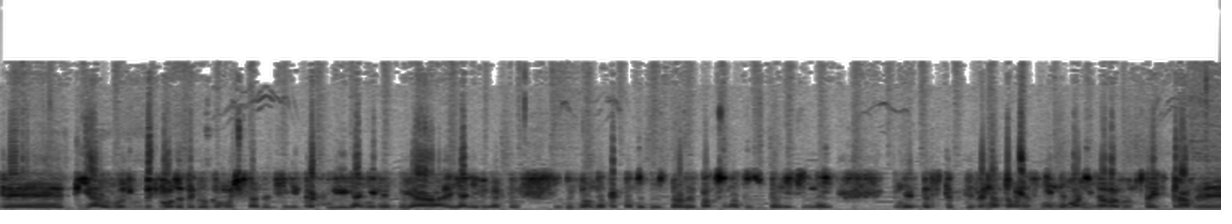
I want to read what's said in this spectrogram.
e, PR-owo. Być może tego komuś w Sandecji nie brakuje, ja nie wiem, bo ja, ja nie wiem jak to wygląda tak na dobrą sprawę, patrzę na to zupełnie z innej e, perspektywy. Natomiast nie demonizowałbym tutaj sprawy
